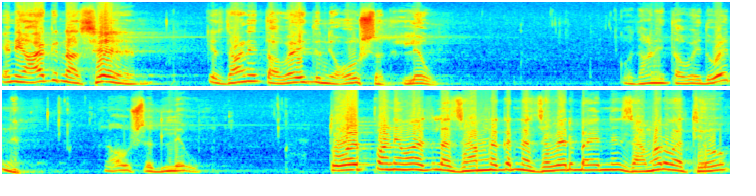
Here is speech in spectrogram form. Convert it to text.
એની આજ્ઞા છે કે જાણીતા વૈદ્યની ઔષધ લેવું. કોઈ જાણીતા વૈદ્ય હોય ને ઔષધ લેવું. તોય પણ એવા પેલા જામનગરના ઝવેરબાઈને ઝામરવા થયો.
